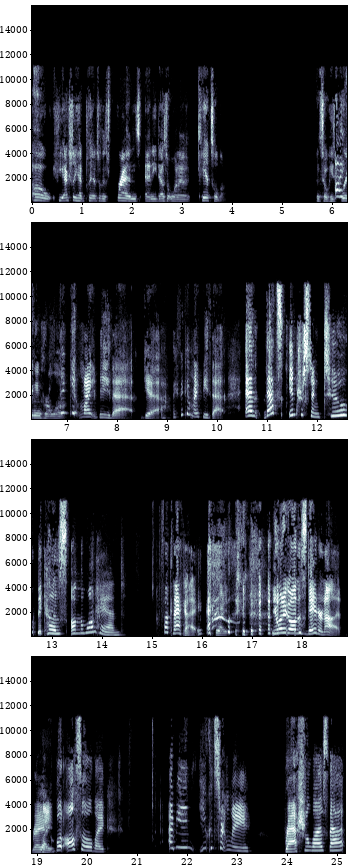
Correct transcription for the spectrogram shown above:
oh, he actually had plans with his friends and he doesn't want to cancel them. And so he's I bringing her along. I think it might be that. Yeah, I think it might be that. And that's interesting too, because on the one hand, fuck that guy. right. you want to go on this date or not, right? Right. But also, like, I mean, you could certainly rationalize that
